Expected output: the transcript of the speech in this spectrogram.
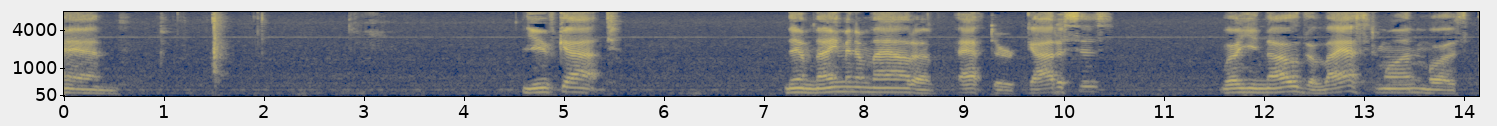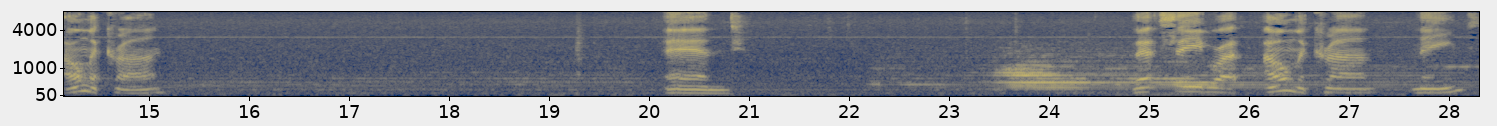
And you've got them naming them out of after goddesses. Well, you know, the last one was Omicron. And let's see what Omicron means.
